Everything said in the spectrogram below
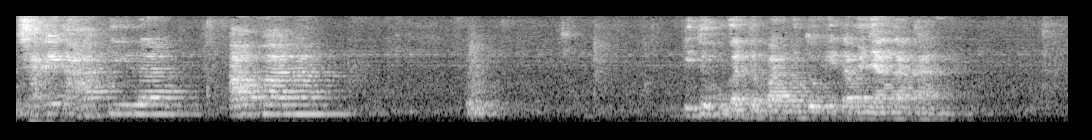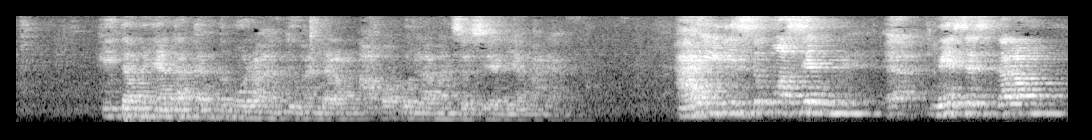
Sakit hati lah, apalah. Itu bukan tempat untuk kita menyatakan kita menyatakan kemurahan Tuhan dalam apa pun laman sosial yang ada. Hari ini semua send uh, message dalam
